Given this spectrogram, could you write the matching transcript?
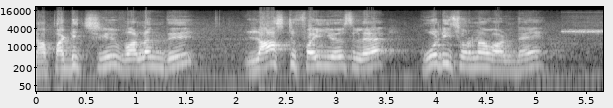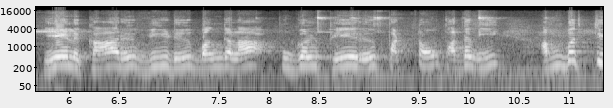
நான் படித்து வளர்ந்து லாஸ்ட் ஃபைவ் இயர்ஸில் கோடீஸ்வரனாக வாழ்ந்தேன். ஏழு காரு வீடு பங்களா புகழ் பேரு பட்டம் பதவி ஐம்பத்தி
